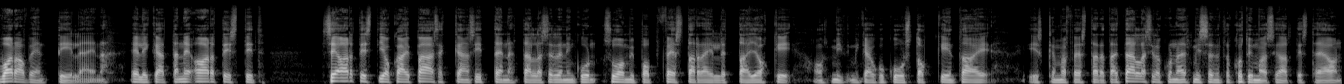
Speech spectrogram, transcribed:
varaventtiileinä. Eli että ne artistit – se artisti, joka ei pääsekään sitten tällaiselle niin kuin Suomi-pop-festareille tai johonkin, mikä joku kuustokkiin tai iskemäfestari tai tällaisilla kuin näissä, missä niitä kotimaisia artisteja on,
